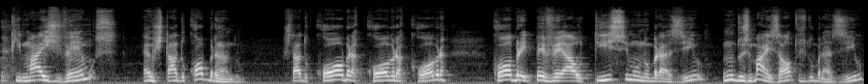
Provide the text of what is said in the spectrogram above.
o que mais vemos é o Estado cobrando. O Estado cobra, cobra, cobra, cobra IPVA altíssimo no Brasil, um dos mais altos do Brasil,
